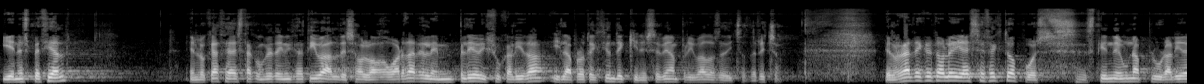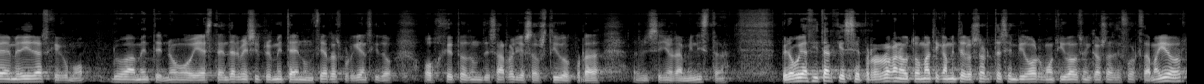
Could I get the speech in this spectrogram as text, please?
y, en especial, en lo que hace a esta concreta iniciativa al de salvaguardar el empleo y su calidad y la protección de quienes se vean privados de dicho derecho. El Real Decreto Ley a ese efecto pues extiende una pluralidad de medidas que, como nuevamente no voy a extenderme simplemente a enunciarlas porque han sido objeto de un desarrollo exhaustivo por la señora ministra. Pero voy a citar que se prorrogan automáticamente los ERTES en vigor motivados en causas de fuerza mayor,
